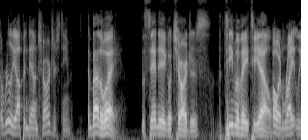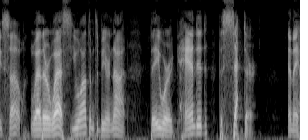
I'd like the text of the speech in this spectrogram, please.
a really up and down Chargers team. And by the way, the San Diego Chargers, the team of ATL, Oh, and rightly so. whether Wes you want them to be or not, they were handed the scepter, and they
